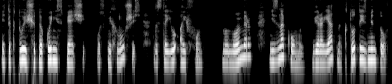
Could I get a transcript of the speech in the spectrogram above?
Это кто еще такой не спящий? Усмехнувшись, достаю айфон. Но номер незнакомый, вероятно, кто-то из ментов.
